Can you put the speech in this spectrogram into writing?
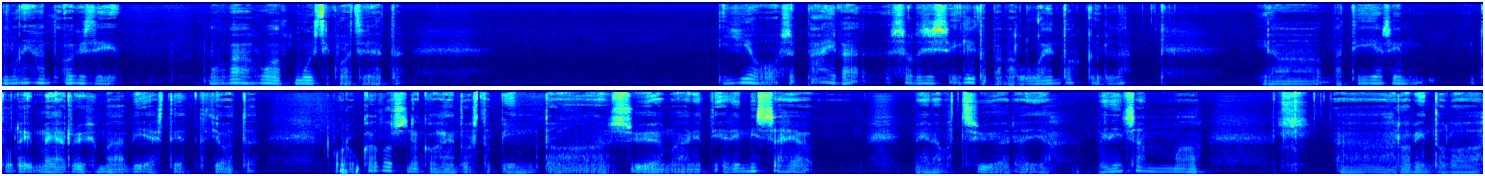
mulla on ihan oikeasti, mulla on vähän huonot muistikuvat siitä, että joo, se päivä, se oli siis iltapäivän luento, kyllä. Ja mä tiesin, tuli meidän ryhmään viesti, että joo, että porukka tuli sinne 12 pintaan syömään ja tiedin missä he meinaavat syödä ja menin samaa ää, ravintolaa.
